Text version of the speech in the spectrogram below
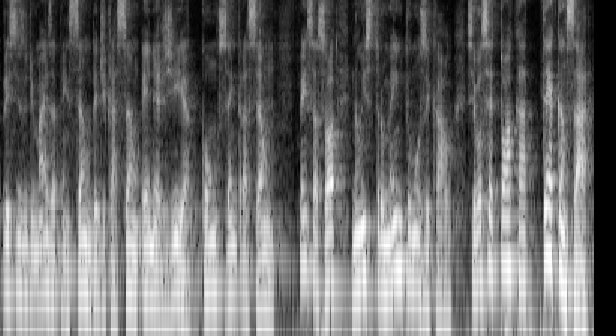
preciso de mais atenção, dedicação, energia, concentração. Pensa só num instrumento musical. Se você toca até cansar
